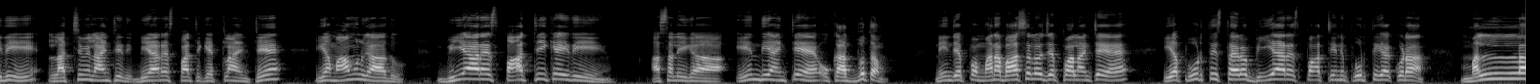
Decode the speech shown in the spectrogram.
ఇది లక్ష్మి లాంటిది. బీఆర్ఎస్ పార్టీకి ఎట్లా అంటే ఇక మామూలు కాదు. బీఆర్ఎస్ పార్టీకే ఇది అసలు ఇక ఏంది అంటే ఒక అద్భుతం. నేను చెప్ప మన భాషలో చెప్పాలంటే ఇక పూర్తి స్థాయిలో బీఆర్ఎస్ పార్టీని పూర్తిగా కూడా మళ్ళా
